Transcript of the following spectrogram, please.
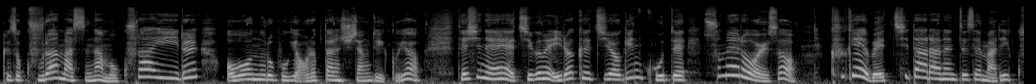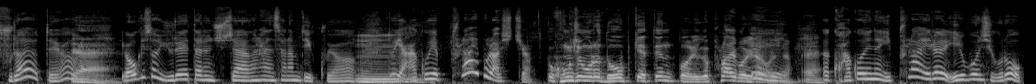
그래서 구라마스나 뭐 쿠라이를 어원으로 보기 어렵다는 주장도 있고요. 대신에 지금의 이라크 지역인 고대 수메르어에서 크게 외치다라는 뜻의 말이 구라였대요. 예. 여기서 유래했다는 주장을 한 사람도 있고요. 음. 또 야구의 플라이볼 아시죠? 그 공중으로 높게 뜬 볼, 이거 플라이볼이라고 예, 예. 그러죠. 예. 그러니까 과거에는 이 플라이를 일본식으로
